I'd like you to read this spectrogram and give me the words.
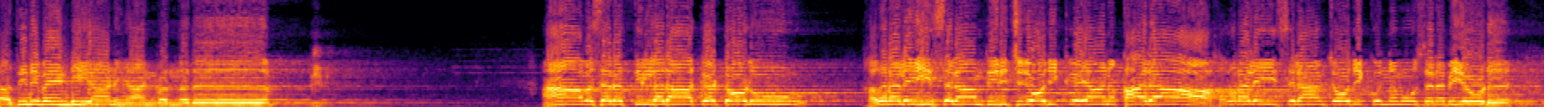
അതിനു വേണ്ടിയാണ് ഞാൻ വന്നത്. ആ അവസരത്തിൽ അതാ കേട്ടോളൂ. ഹദർ അലൈഹി ഇസ്ലാം തിരിച്ചു ചോദിക്കുകയാണ് കാലാ ഹദർ അലൈഹി ഇസ്ലാം ചോദിക്കുന്ന മൂസ നബിയോട്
